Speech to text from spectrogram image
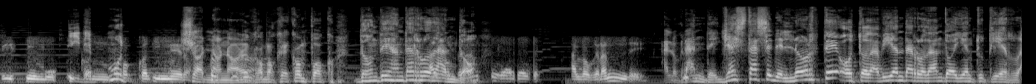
Y de con poco dinero. Yo, no, no, como que con poco. ¿Dónde andas rodando? A lo, grande, a lo grande. ¿Ya estás en el norte o todavía andas rodando ahí en tu tierra?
